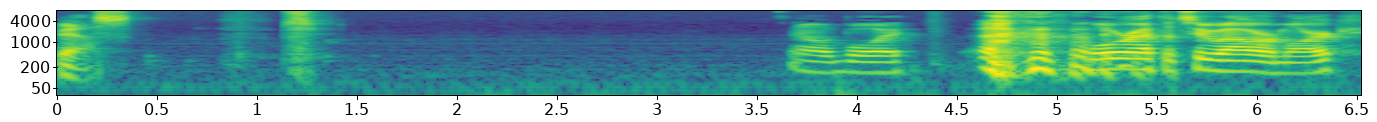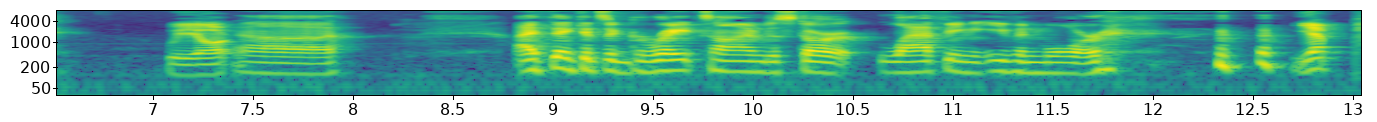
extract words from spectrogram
pass. oh boy. well, we're at the two-hour mark. We are. Uh, I think it's a great time to start laughing even more. Yep.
